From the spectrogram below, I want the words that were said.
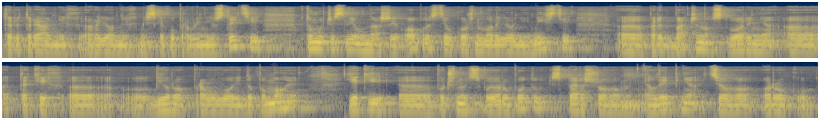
територіальних районних міських управлінь юстиції, в тому числі в нашій області, в кожному районі місті передбачено створення таких бюро правової допомоги, які почнуть свою роботу з 1 липня цього року.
